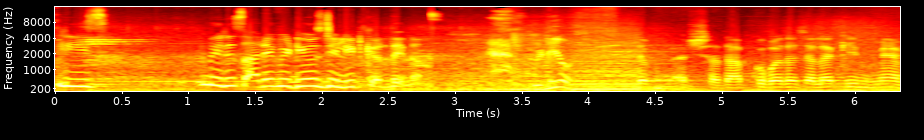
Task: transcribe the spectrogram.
प्लीज़ मेरे सारे वीडियोस डिलीट कर देना। वीडियो जब शदाब को पता चला कि मैं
